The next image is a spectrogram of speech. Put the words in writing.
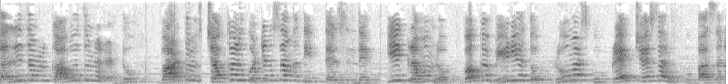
తల్లిదండ్రులు కాబోతున్నారంటూ వార్తలు చక్కలు కొట్టిన సంగతి తెలిసిందే. ఈ క్రమంలో ఒక్క వీడియోతో రూమర్స్కు బ్రేక్ చేశారు ఉపాసన.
